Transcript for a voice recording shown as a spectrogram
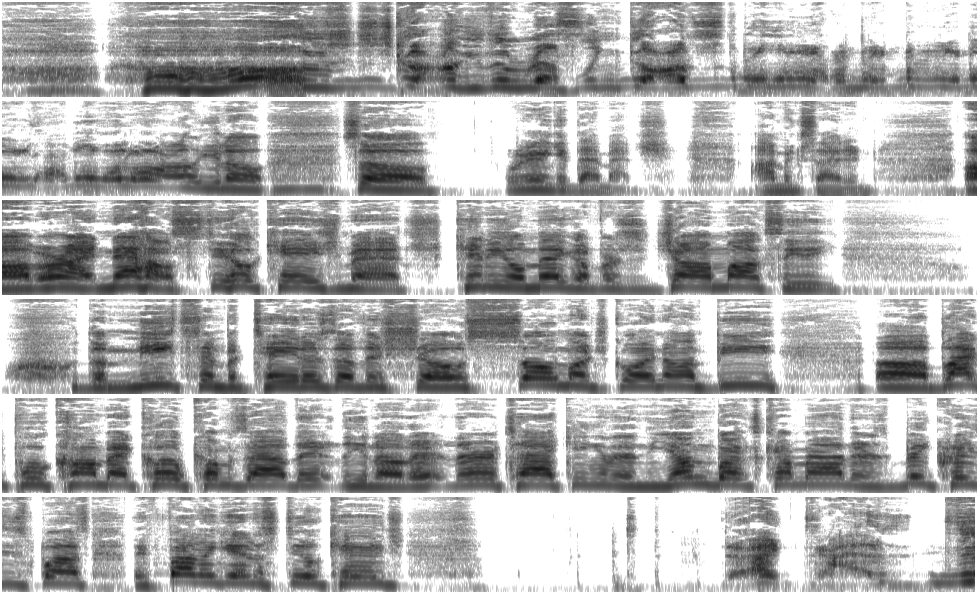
oh, the wrestling gods, you know. So we're gonna get that match. I'm excited. Um, all right, now steel cage match: Kenny Omega versus Jon Moxley. The meats and potatoes of this show. So much going on. B uh, Blackpool Combat Club comes out. They, you know, they're they're attacking, and then the Young Bucks come out. There's big crazy spots. They finally get in a steel cage. I, I,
